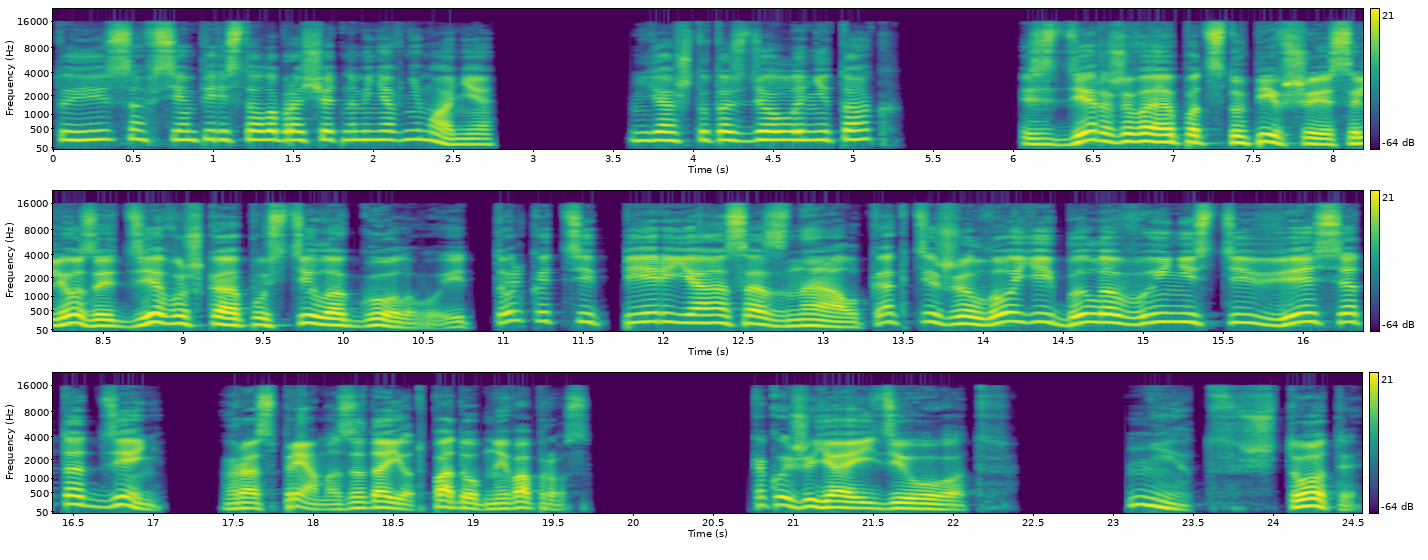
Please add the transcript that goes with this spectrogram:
«Ты совсем перестал обращать на меня внимание. Я что-то сделала не так?» Сдерживая подступившие слезы, девушка опустила голову, и только теперь я осознал, как тяжело ей было вынести весь этот день, раз прямо задает подобный вопрос. Какой же я идиот. Нет, что ты.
